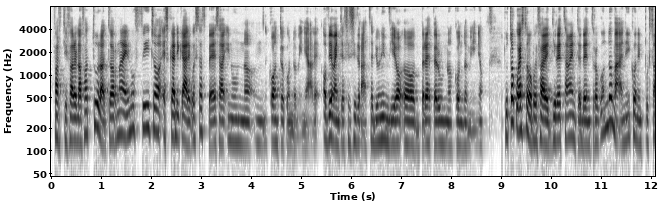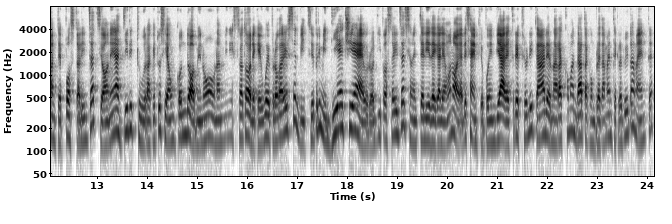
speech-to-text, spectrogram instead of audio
farti fare la fattura, tornare in ufficio e scaricare questa spesa in un, conto condominiale. Ovviamente se si tratta di un invio per, per, un condominio. Tutto questo lo puoi fare direttamente dentro Condomani con il pulsante postalizzazione addirittura che tu sia un condomino o un amministratore che vuoi provare il servizio, i primi 10 euro di postalizzazione te li regaliamo noi. Ad esempio puoi inviare tre prioritarie, una raccomandata completamente gratuitamente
